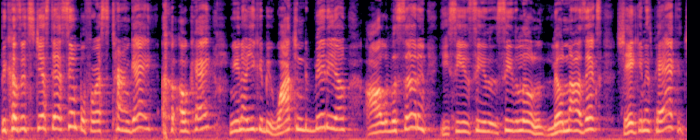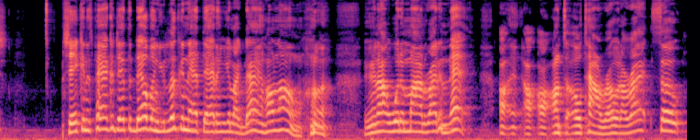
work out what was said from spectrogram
because it's just that simple for us to turn gay. okay. You know, you could be watching the video. All of a sudden you see, see, see the little, little Nas X shaking his package, shaking his package at the devil. And you're looking at that and you're like, dang, hold on. you know, I wouldn't mind writing that uh, uh, uh, onto Old Town Road. All right, so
